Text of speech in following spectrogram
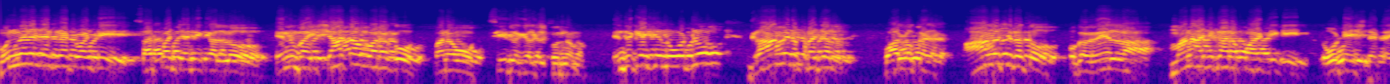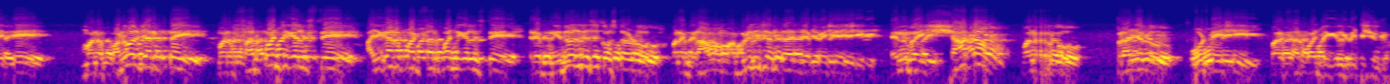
ముందర జరిగినటువంటి సర్పంచ్ ఎన్నికల్లో ఎనభై శాతం వరకు మనము సీట్లు గెలుచుకున్నాం. ఎందుకేసిన ఓట్లు? గ్రామీణ ప్రజలు వాళ్ళు ఒక ఆలోచనతో ఒకవేళ మన అధికార పార్టీకి ఓటేసినట్టయితే మన పనులు జరుగుతాయి మన సర్పంచ్ గెలిస్తే అధికార పార్టీ సర్పంచ్ గెలిస్తే రేపు నిధులు తీసుకొస్తాడు మన గ్రామం అభివృద్ధి చెందుతుందని చెప్పేసి ఎనభై శాతం మనకు ప్రజలు ఓటేసి మన సర్పంచ్ గెలిపించిండ్రు.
